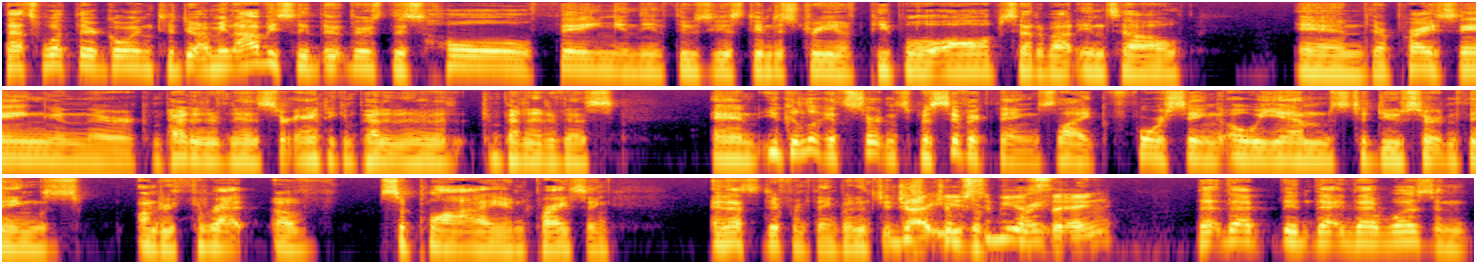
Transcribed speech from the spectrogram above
that's what they're going to do. I mean, obviously, there, there's this whole thing in the enthusiast industry of people all upset about Intel and their pricing and their competitiveness or anti-competitive competitiveness. And you can look at certain specific things like forcing OEMs to do certain things under threat of supply and pricing, and that's a different thing. But it's just that used to be pri- a thing. That, that that that was, and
